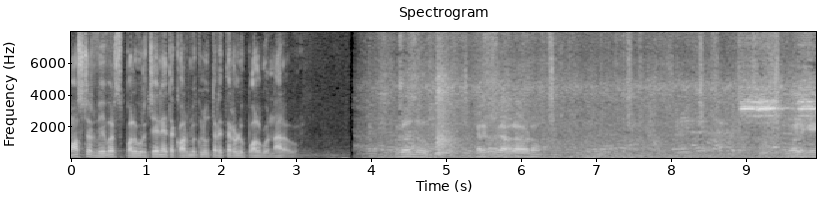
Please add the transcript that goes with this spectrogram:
master weavers పలువురు చేనేత కార్మికులు తదితరులు పాల్గొన్నారు. ఈరోజు కలెక్టర్ గారు రావడం వాళ్ళకి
